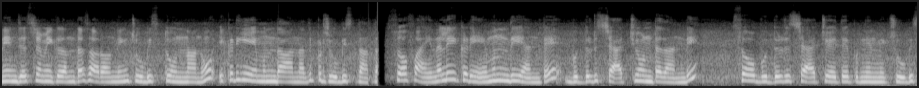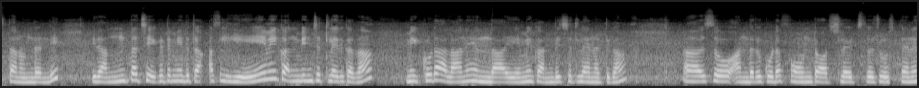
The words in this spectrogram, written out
నేను జస్ట్ మీకు అంతా సరౌండింగ్ చూపిస్తూ ఉన్నాను. ఇక్కడ ఏముందా అన్నది ఇప్పుడు చూపిస్తాను. సో ఫైనలీ ఇక్కడ ఏముంది అంటే బుద్ధుడు స్టాచ్యూ ఉంటుందండి. సో బుద్ధుడి స్టాచ్యూ అయితే ఇప్పుడు నేను మీకు చూపిస్తాను ఉండండి. ఇదంతా చీకటి మీదట అసలు ఏమీ కనిపించట్లేదు కదా. మీకు కూడా అలానే ఉందా? ఏమీ కనిపించట్లేనట్టుగా. సో అందరూ కూడా ఫోన్ టార్చ్ లైట్స్తో చూస్తేనే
